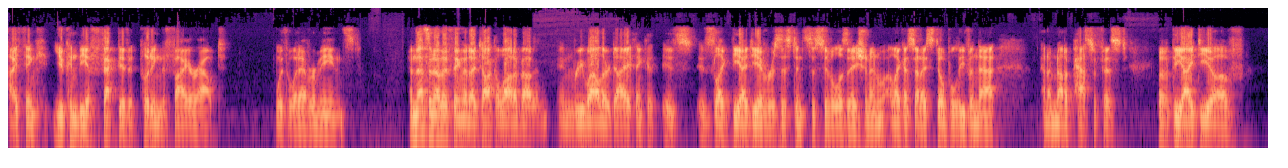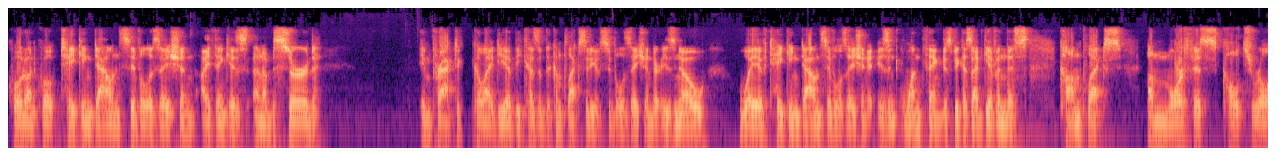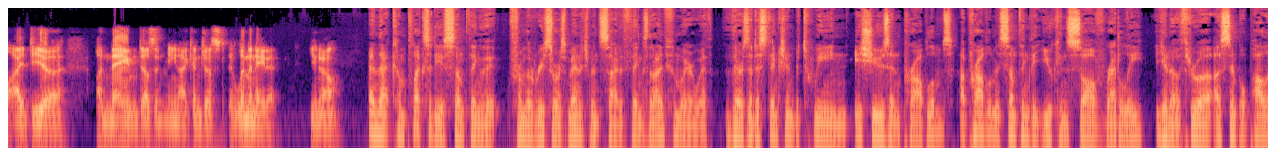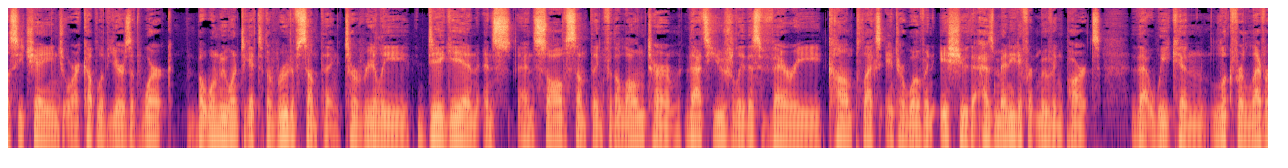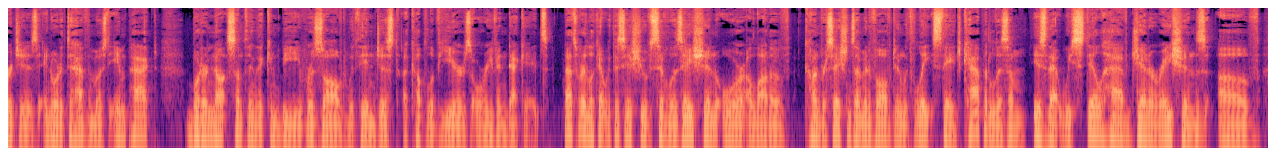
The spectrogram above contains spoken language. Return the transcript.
I think you can be effective at putting the fire out with whatever means and that's another thing that I talk a lot about in, in Rewild or Die. I think it is like the idea of resistance to civilization, and like I said, I still believe in that, and I'm not a pacifist. But the idea of quote unquote taking down civilization, I think, is an absurd, impractical idea because of the complexity of civilization. There is no way of taking down civilization. It isn't one thing. Just because I've given this complex, amorphous cultural idea a name doesn't mean I can just eliminate it, you know? And that complexity is something that, from the resource management side of things that I'm familiar with, there's a distinction between issues and problems. A problem is something that you can solve readily, you know, through a, a, simple policy change or a couple of years of work. But when we want to get to the root of something, to really dig in and, and solve something for the long term, that's usually this very complex interwoven issue that has many different moving parts that we can look for leverages in order to have the most impact, but are not something that can be resolved within just a couple of years or even decades. That's what I look at with this issue of civilization or a lot of conversations I'm involved in with late stage capitalism is that we still have generations of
